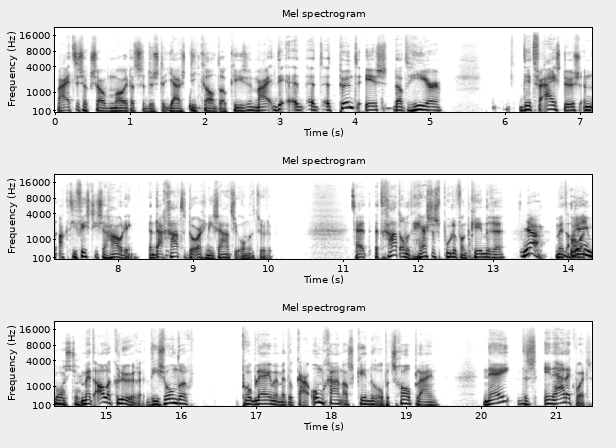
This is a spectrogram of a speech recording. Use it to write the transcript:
maar het is ook zo mooi dat ze dus de- juist die kant ook kiezen. Maar het, het punt is dat hier... Dit vereist dus een activistische houding. En daar gaat de organisatie om natuurlijk. Het, het gaat om het hersenspoelen van kinderen... Ja, met alle, met alle kleuren. Die zonder problemen met elkaar omgaan als kinderen op het schoolplein. Nee, dat is inadequate.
